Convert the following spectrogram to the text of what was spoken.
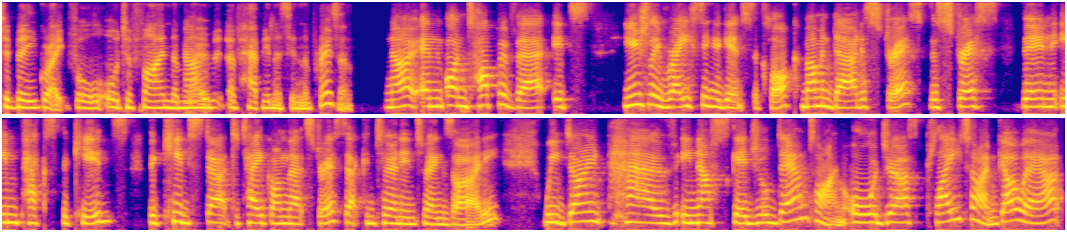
to be grateful or to find the No. moment of happiness in the present. No, and on top of that, it's usually racing against the clock. Mum and dad are stressed. The stress then impacts the kids. The kids start to take on that stress. That can turn into anxiety. We don't have enough scheduled downtime or just playtime. Go out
